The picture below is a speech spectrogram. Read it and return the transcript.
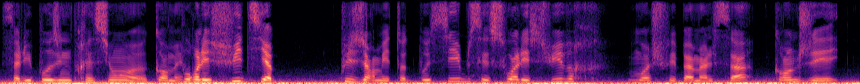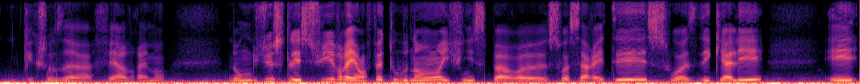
ça lui pose une pression euh, quand même. Pour les fuites, il y a plusieurs méthodes possibles. C'est soit les suivre, moi je fais pas mal ça, quand j'ai quelque chose à faire vraiment. Donc juste les suivre et en fait au bout d'un moment ils finissent par euh, soit s'arrêter, soit se décaler. Et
